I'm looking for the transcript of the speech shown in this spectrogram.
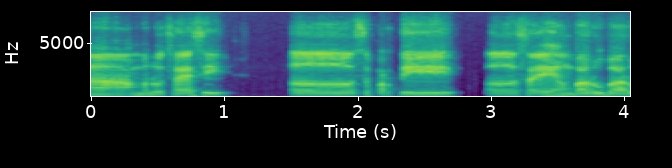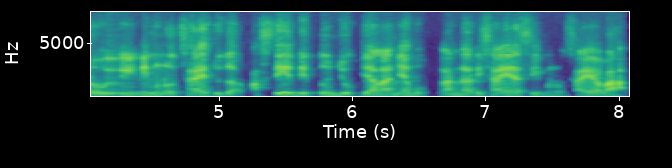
Nah, menurut saya sih uh, seperti uh, saya yang baru-baru ini menurut saya juga pasti ditunjuk jalannya bukan dari saya sih menurut saya Pak.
